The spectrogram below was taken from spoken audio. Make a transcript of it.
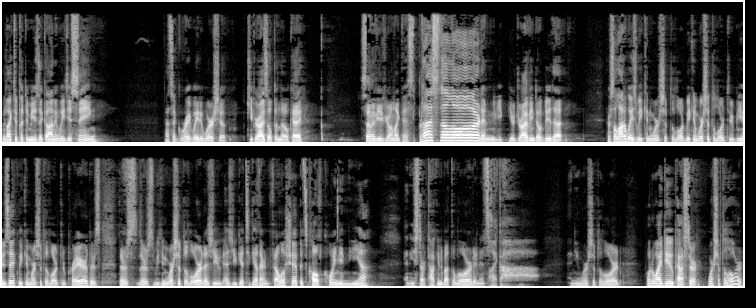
We like to put the music on and we just sing. That's a great way to worship. Keep your eyes open though, okay? Some of you are going like this, bless the Lord, and you're driving, don't do that. There's a lot of ways we can worship the Lord. We can worship the Lord through music. We can worship the Lord through prayer. There's, there's, there's, we can worship the Lord as you, as you get together in fellowship. It's called koinonia. And you start talking about the Lord, and it's like, ah, and you worship the Lord. What do I do, Pastor? Worship the Lord.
